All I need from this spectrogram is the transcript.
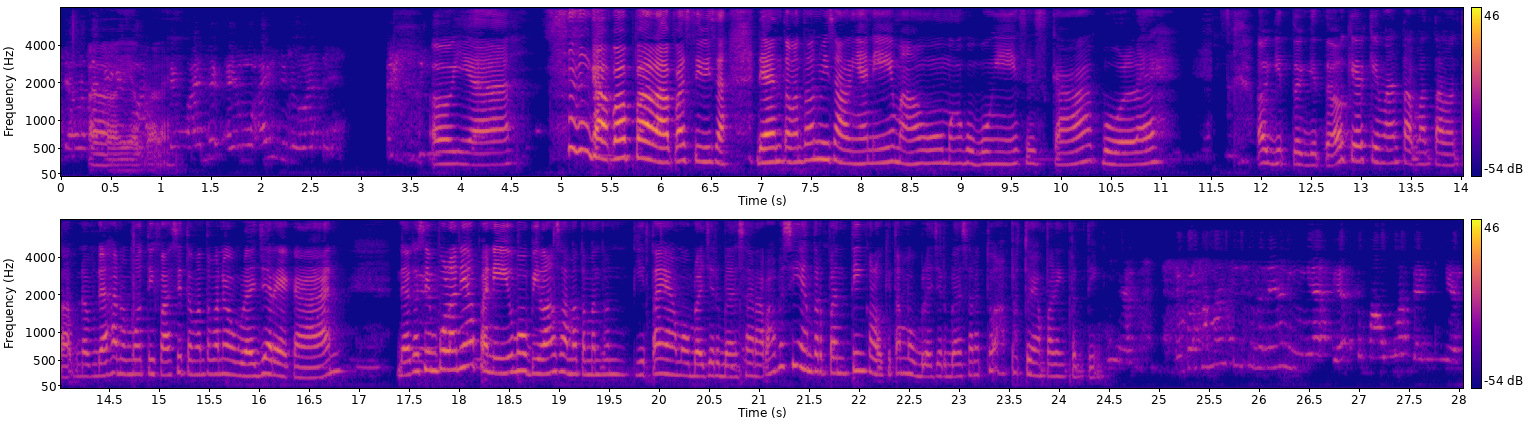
kalau Oh, ya boleh. MUI juga masih Oh iya. nggak apa-apa lah, pasti bisa. Dan teman-teman misalnya nih mau menghubungi Siska, boleh. Oh gitu gitu. Oke oke mantap mantap mantap. Mudah-mudahan memotivasi teman-teman yang mau belajar ya kan. Nah kesimpulannya apa nih? Yu mau bilang sama teman-teman kita yang mau belajar bahasa Arab apa sih yang terpenting kalau kita mau belajar bahasa Arab tuh apa tuh yang paling penting? ya. Yang pertama sih sebenarnya niat ya, kemauan dan niat.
